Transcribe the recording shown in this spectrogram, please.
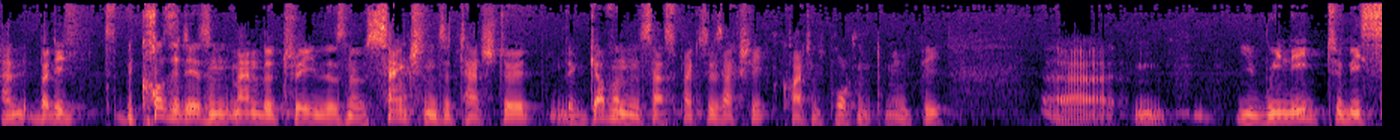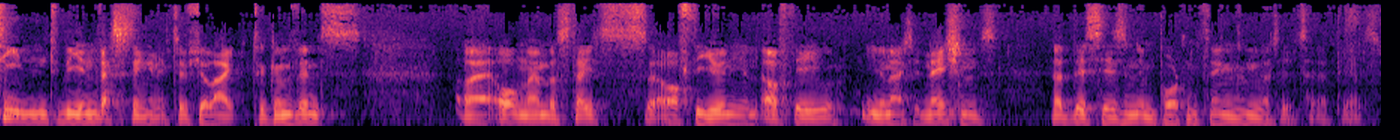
And, but it, because it isn't mandatory, there's no sanctions attached to it. The governance aspect is actually quite important. I mean, uh, you, we need to be seen to be investing in it, if you like, to convince uh, all member states of the Union, of the United Nations, that this is an important thing and that it appears.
